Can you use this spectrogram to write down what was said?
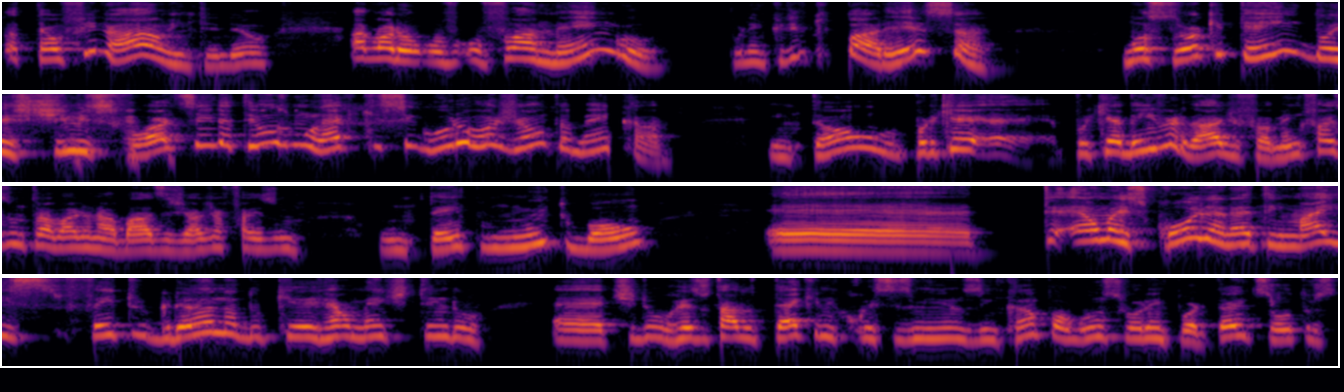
até o final, entendeu? Agora, o, o Flamengo, por incrível que pareça, mostrou que tem dois times fortes e ainda tem uns moleques que seguram o rojão também, cara. Então, porque, porque é bem verdade, o Flamengo faz um trabalho na base já, já faz um, um tempo muito bom. É, é uma escolha, né? Tem mais feito grana do que realmente tendo é, tido resultado técnico com esses meninos em campo. Alguns foram importantes, outros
